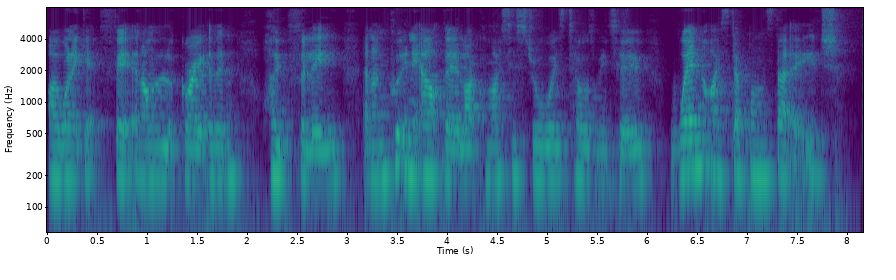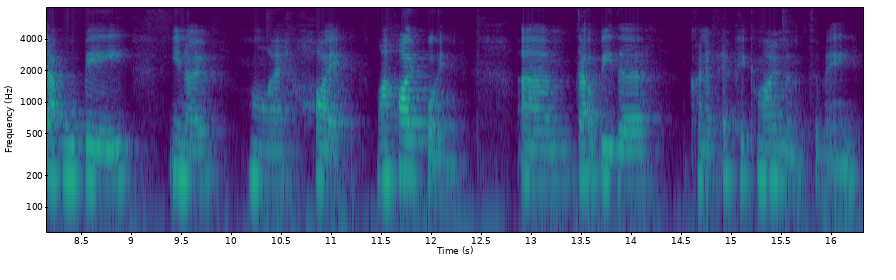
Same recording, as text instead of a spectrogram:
I want to get fit and I want to look great and then hopefully and I'm putting it out there like my sister always tells me to when I step on stage that will be you know my high my high point. Um that will be the kind of epic moment for me.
